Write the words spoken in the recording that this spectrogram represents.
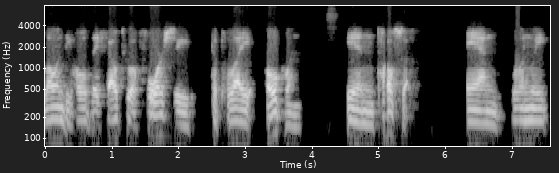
lo and behold, they fell to a four seed to play Oakland in Tulsa. And when we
